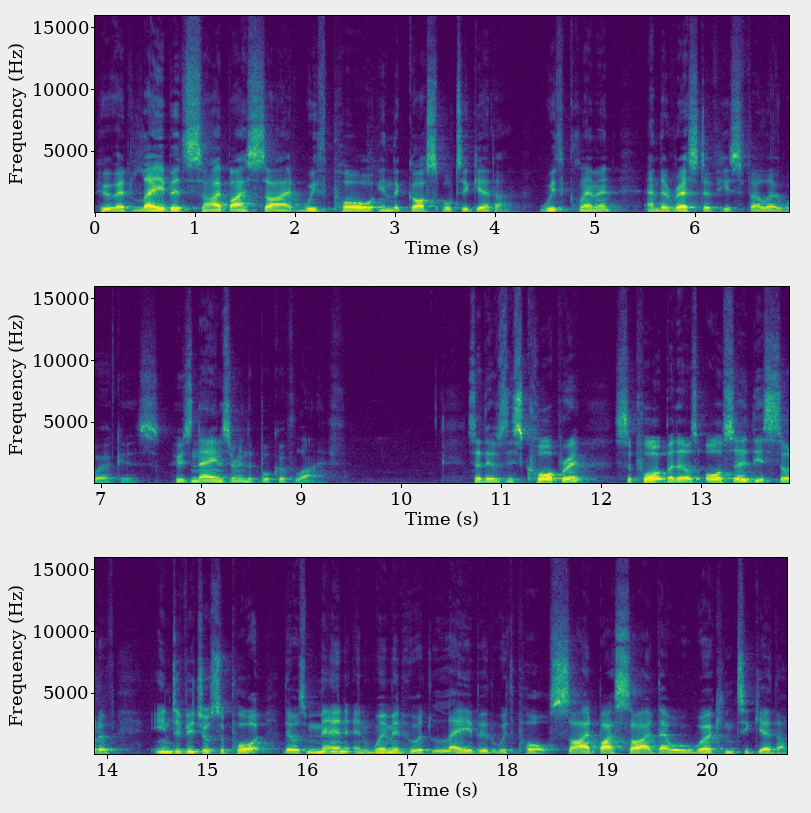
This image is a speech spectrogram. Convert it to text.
who had labored side by side with Paul in the gospel together, with Clement and the rest of his fellow workers, whose names are in the book of life. So, there was this corporate support, but there was also this sort of individual support. There was men and women who had labored with Paul. Side by side, they were working together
